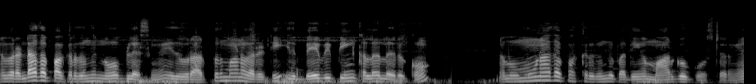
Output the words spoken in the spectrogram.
நம்ம ரெண்டாவது பார்க்குறது வந்து நோ பிளேஸுங்க இது ஒரு அற்புதமான வெரைட்டி இது பேபி பிங்க் கலரில் இருக்கும். நம்ம மூணாவதாக பார்க்குறது வந்து பார்த்திங்கன்னா மார்கோ கோஸ்டருங்க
